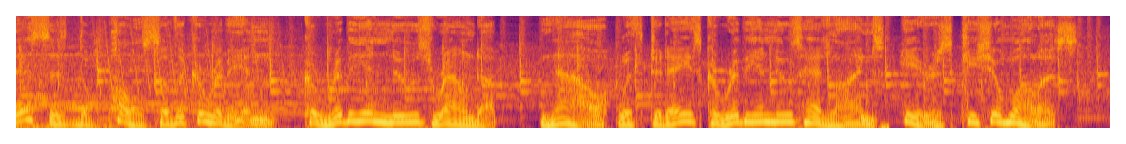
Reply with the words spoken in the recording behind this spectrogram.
This is the pulse of the Caribbean. Caribbean News Roundup. Now, with today's Caribbean news headlines, here's Keisha Wallace.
